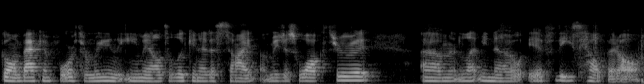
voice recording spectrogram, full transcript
going back and forth from reading the email to looking at a site. Let me just walk through it um, and let me know if these help at all.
